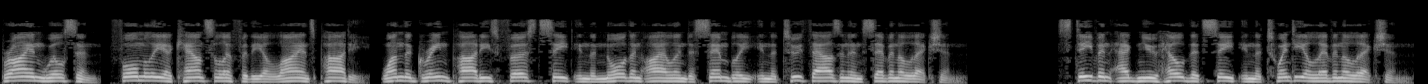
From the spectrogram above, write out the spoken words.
Brian Wilson, formerly a councillor for the Alliance Party, won the Green Party's first seat in the Northern Ireland Assembly in the 2007 election. Steven Agnew held that seat in the 2011 election.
